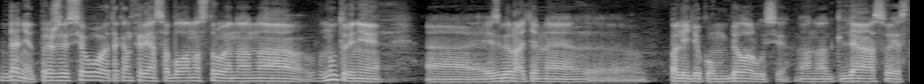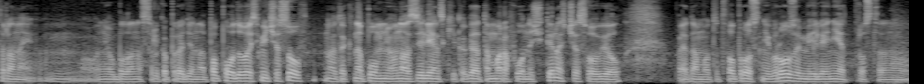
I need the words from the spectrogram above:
Да нет, прежде всего эта конференция была настроена на внутреннее э, избирательное э, политикум Беларуси, она для своей страны. Было настолько проведено. По поводу 8 часов, ну, я так напомню, у нас Зеленский когда-то марафон на 14 часов вел, поэтому тут вопрос не в розуме или нет, просто ну,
